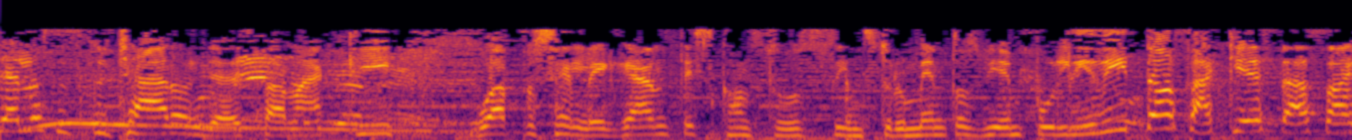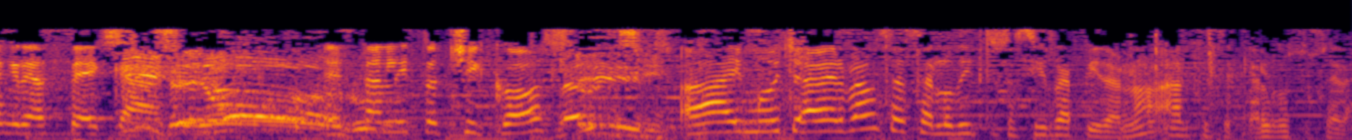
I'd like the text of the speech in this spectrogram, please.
Ya los escucharon, ya están aquí, guapos, elegantes, con sus instrumentos bien puliditos. Aquí está Sangre Azteca. ¡Sí, señor! ¿Están listos, chicos? Sí. Ay, mucho. A ver, vamos a saluditos así rápido, ¿no? Antes de que algo suceda.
